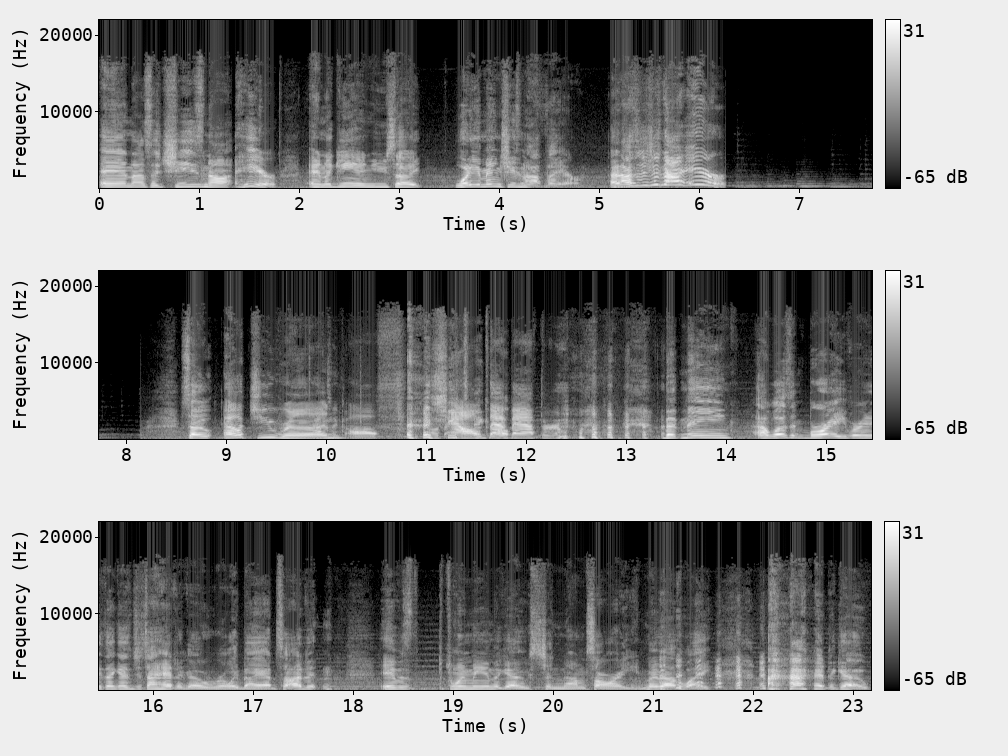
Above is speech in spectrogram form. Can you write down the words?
And I said, she's not here. And again, you say, what do you mean she's not there? And I said, she's not here. So out you run. I took off. I She out took that off. bathroom. But me, I wasn't brave or anything. I just I had to go really bad, so I didn't. It was between me and the ghost, and I'm sorry. Move out of the way. I had to go,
